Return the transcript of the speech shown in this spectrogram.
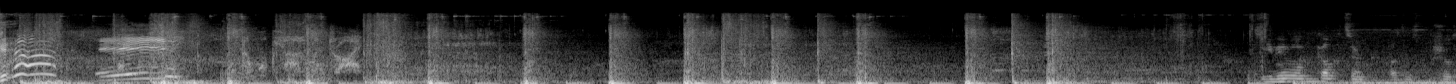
Ey! Then we'll be high and dry. Ich habe immer gehabt, so hat uns Schuss.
